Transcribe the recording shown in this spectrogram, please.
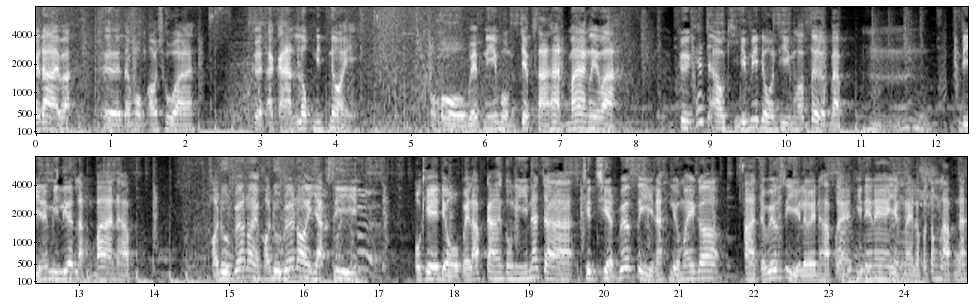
ก็ได้ปะเออ แต่ผมเอาชัวร์นะ เกิดอาการโรคนิดหน่อย โอ้โห เว็บนี้ผมเจ็บสาหัสมากเลยว่ะ คือแค่จะเอาคีมนี่โดนทีมเขาเสิร์ฟแบบดีนะมีเลือดหลังบ้านนะครับ ขอดูดเวลหน่อย ขอดูดเวลหน่อยอยากสี่โอเค เดี๋ยวไปรับกลางตรงนี้น่าจะเฉียดเฉียดเวลสี่นะหรือไม่ก็อาจจะเวลสี่เลยนะครับ แต่ที่แน่ๆยังไงเราก็ต้องรับนะ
